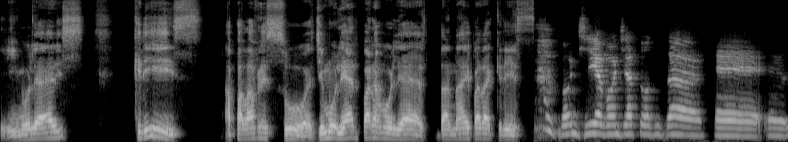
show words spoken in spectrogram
em mulheres. Cris, a palavra é sua, de mulher para mulher, da Nai para Cris. Bom dia, bom dia a todos. Uh, é,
